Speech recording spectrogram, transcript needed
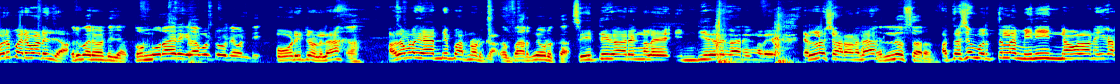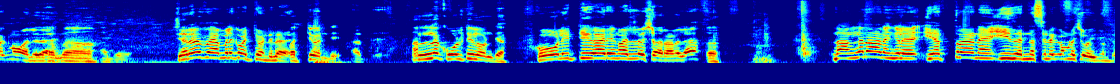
ഒരു പരിപാടിയില്ല ഒരു പരിപാടിയില്ല തൊണ്ണൂറായിരം കിലോമീറ്റർ ഓടിയ വണ്ടി. ഓടിയിട്ടുള്ളൂ അത് നമ്മൾ ഗ്യാരണ്ടി പറഞ്ഞു കൊടുക്കാം. പറഞ്ഞു കൊടുക്കാം. സീറ്റ് കാര്യങ്ങൾ ഇന്റീരിയർ കാര്യങ്ങൾ എല്ലാം ഉഷാറാണല്ലേ എല്ലാം ഉഷാറാണ്. അത്യാവശ്യം വൃത്തിയുള്ള മിനി ഇന്നോവളാണ് ഈ കിടക്കണ പോലെ ചെറിയ ഫാമിലിക്ക് പറ്റുവണ്ടി അല്ലേ പറ്റുവണ്ടി നല്ല ക്വാളിറ്റിയുള്ള വണ്ടിയാ. ക്വാളിറ്റി കാര്യങ്ങളെല്ലാം ഉഷാറാണല്ലേ അങ്ങനെയാണെങ്കിൽ എത്രയാണ് ഈ എൻ എസിലേക്ക് നമ്മൾ ചോദിക്കുന്നത്?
